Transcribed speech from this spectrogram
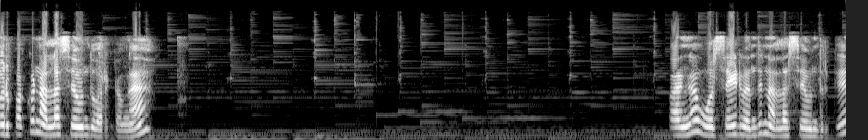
ஒரு பக்கம் நல்லா செவந்து வரட்டுங்க. பாருங்கள் ஒரு சைடு வந்து நல்லா செவந்துருக்கு.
